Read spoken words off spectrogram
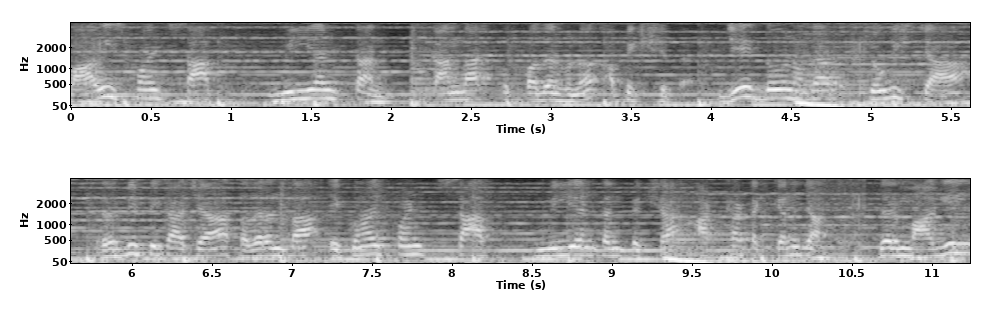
बावीस पॉईंट सात मिलियन टन कांदा उत्पादन होणं अपेक्षित आहे. जे दोन हजार चोवीसच्या रब्बी पिकाच्या साधारणतः एकोणीस पॉईंट सात मिलियन टनपेक्षा अठरा टक्क्यानं जास्त. जर मागील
